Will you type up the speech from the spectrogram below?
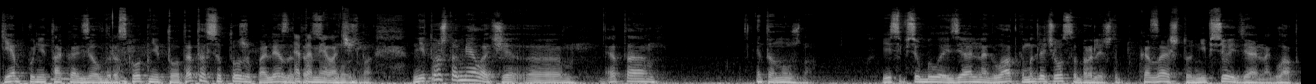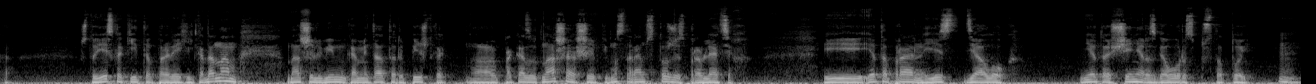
кепку не так одел, дресс-код не тот. Это все тоже полезно. Это всё мелочи. нужно. Не то, что мелочи, э, это, это нужно. Если все было идеально гладко, мы для чего собрались? Чтобы показать, что не все идеально гладко. Что есть какие-то прорехи. Когда нам наши любимые комментаторы пишут, как, э, показывают наши ошибки, мы стараемся тоже исправлять их. И это правильно, есть диалог. Нет ощущения разговора с пустотой. М.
